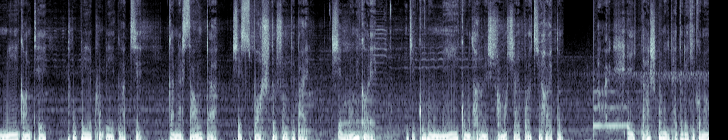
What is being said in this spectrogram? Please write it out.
মেয়ে কণ্ঠে ফুঁপিয়ে ফুঁপিয়ে কাঁদছে। কান্নার সাউন্ডটা সে স্পষ্ট শুনতে পায়। সে মনে করে যে কোনো মেয়ে কোনো ধরনের সমস্যায় পড়েছে হয়তো। আর এই কাশবনের ভেতরে কি কোনো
